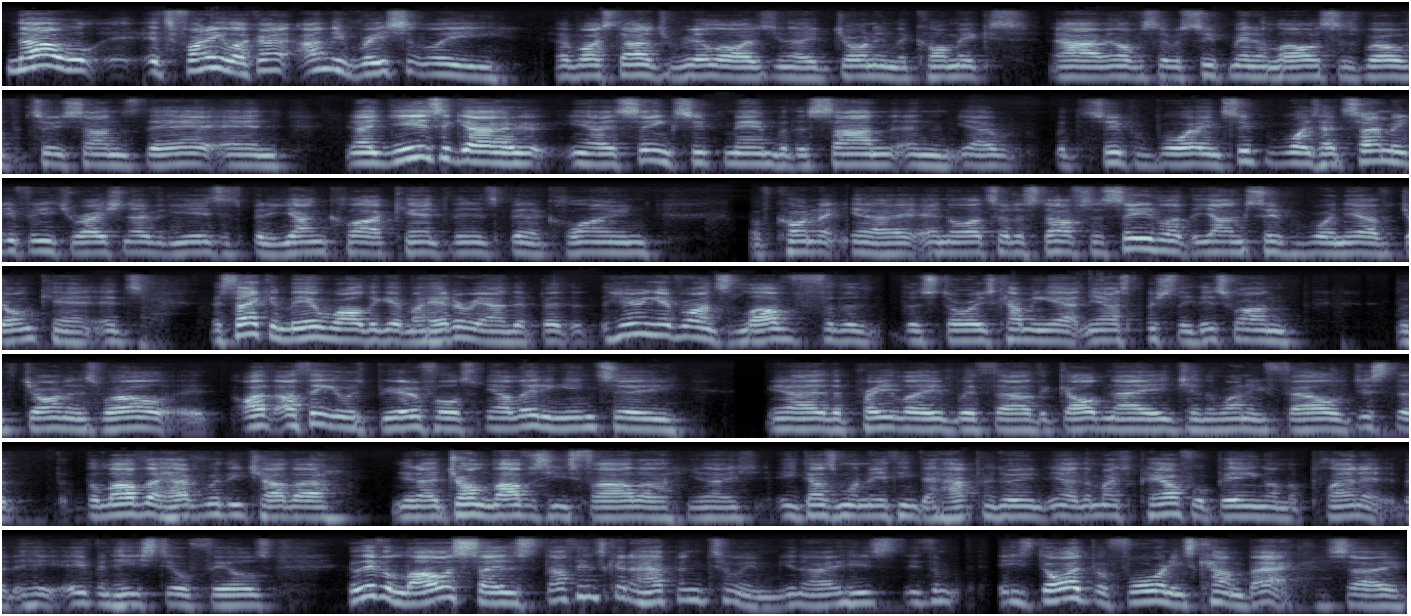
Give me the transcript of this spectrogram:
No, well, it's funny. Like I only recently have I started to realize, you know, John in the comics, uh, and obviously with Superman and Lois as well, with the two sons there, and you know, years ago, you know, seeing Superman with the son, and you know, with Superboy, and Superboy's had so many different iterations over the years. It's been a young Clark Kent, then it's been a clone of Connor, you know, and all that sort of stuff. So see, like the young Superboy now of John Kent, it's it's taken me a while to get my head around it, but hearing everyone's love for the, the stories coming out now, especially this one with John as well, it, I, I, think it was beautiful. You know, leading into you know the prelude with uh, the Golden Age and the one who fell, just the the love they have with each other. You know, John loves his father. You know, he doesn't want anything to happen to him. You know, the most powerful being on the planet, but he, even he still feels. Because even Lois says nothing's going to happen to him. You know, he's, he's he's died before and he's come back. So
